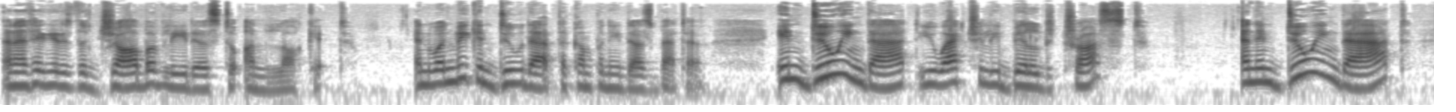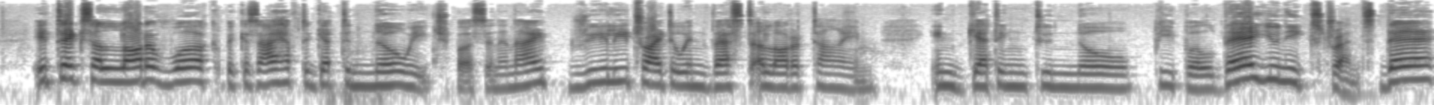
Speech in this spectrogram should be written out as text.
And I think it is the job of leaders to unlock it. And when we can do that, the company does better. In doing that, you actually build trust. And in doing that, it takes a lot of work because I have to get to know each person. And I really try to invest a lot of time in getting to know people, their unique strengths, their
